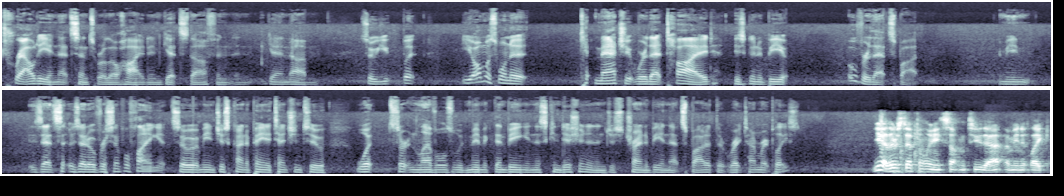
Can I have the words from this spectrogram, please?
trouty in that sense where they'll hide and get stuff and, and again, um, so you but you almost want to match it where that tide is going to be over that spot. I mean, is that is that oversimplifying it? So I mean, just kind of paying attention to what certain levels would mimic them being in this condition, and then just trying to be in that spot at the right time, right place. Yeah, there's definitely something to that. I mean, it, like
